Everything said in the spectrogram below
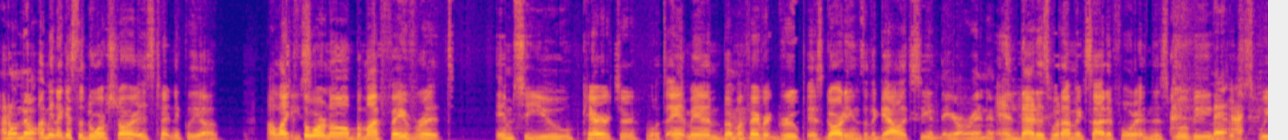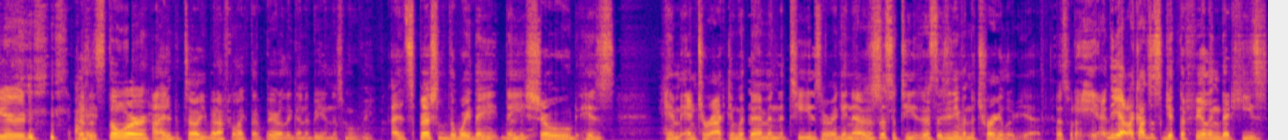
i don't know I mean, I guess the Dwarf Star is technically up. I like Decent. Thor and all, but my favorite MCU character, well, it's Ant Man, but my favorite group is Guardians of the Galaxy. Mm-hmm. and they are in it and that is what I'm excited for in this movie, Man, which I- is weird because it's Thor. i hate to tell you but i feel like they're barely going to be in this movie especially the way they they showed his him interacting with them in the teaser again now this is just a teaser this isn't even the trailer yet That's what I yeah, feel. yeah like i just get the feeling that he's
